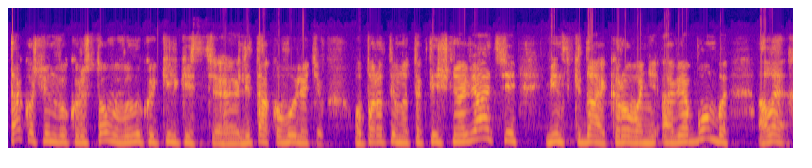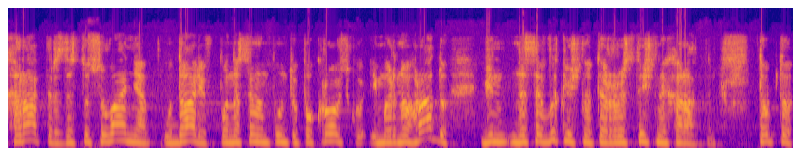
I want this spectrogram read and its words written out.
Також він використовує велику кількість е, літаковильотів оперативно-тактичної авіації. Він скидає керовані авіабомби, але характер застосування ударів по населеному пункту Покровську і Мирнограду він несе виключно терористичний характер. Тобто,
